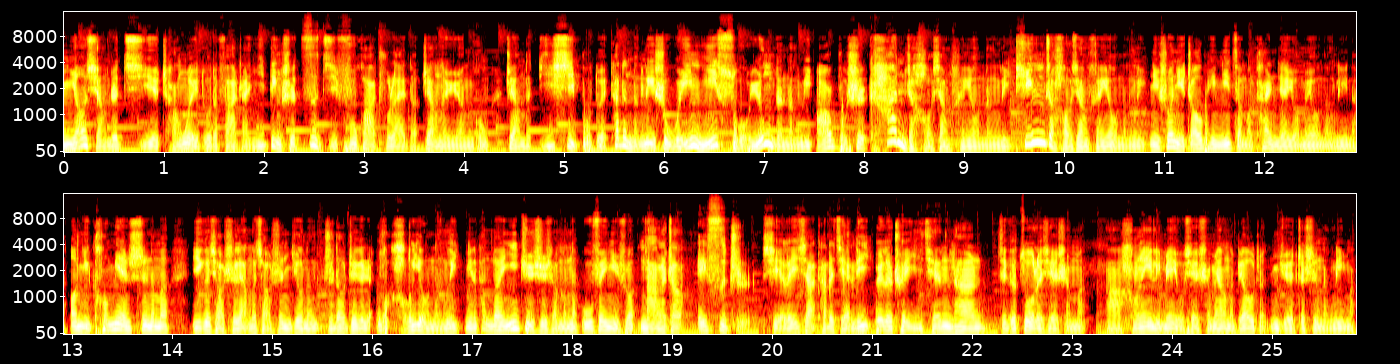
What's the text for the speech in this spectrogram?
你要想着企业长尾度的发展，一定是自己孵化出来的这样的员工，这样的嫡系部队，他的能力是为你所用的能力，而不是看着好像很有能力，听着好像很有能力。你说你招聘，你怎么看人家有没有能力呢？哦，你靠面试那么一个小时、两个小时，你就能知道这个人哇好有能力。你的判断依据是什么呢？无非你说拿了张 A4 纸，写了一下他的简历，为了吹以前他这个做了些什么啊，行业里面有些什么样的标准？你觉得这是能力吗？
